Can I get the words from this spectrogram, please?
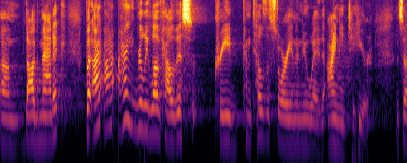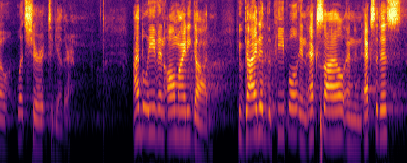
um, dogmatic. But I, I, I really love how this creed kind of tells the story in a new way that I need to hear. And so let's share it together. I believe in Almighty God who guided the people in exile and in Exodus,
